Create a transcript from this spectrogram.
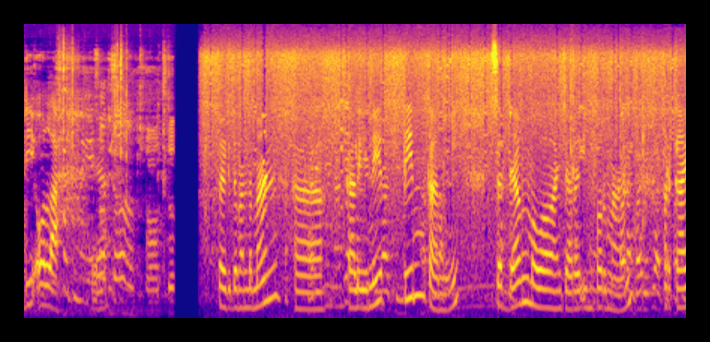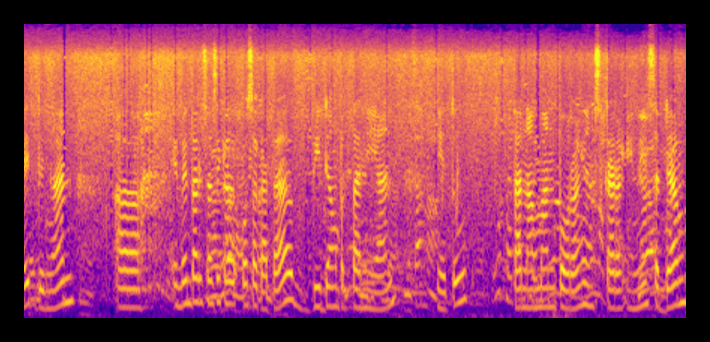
diolah, ya. Baik teman-teman, uh, kali ini tim kami sedang mewawancarai informan terkait dengan uh, inventarisasi kosakata bidang pertanian, yaitu tanaman porang yang sekarang ini sedang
